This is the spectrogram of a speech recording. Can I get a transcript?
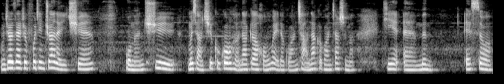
我们就在这附近转了一圈。我们去，我们想去故宫和那个宏伟的广场，那个广场叫什么？TMM，eso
